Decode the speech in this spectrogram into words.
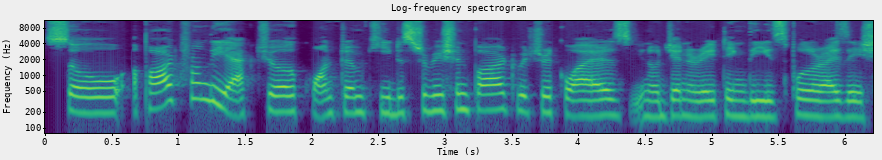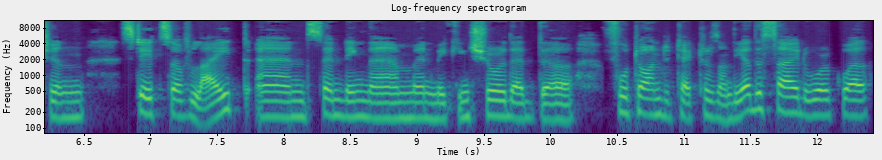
So apart from the actual quantum key distribution part, which requires, you know, generating these polarization states of light and sending them and making sure that the photon detectors on the other side work well,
